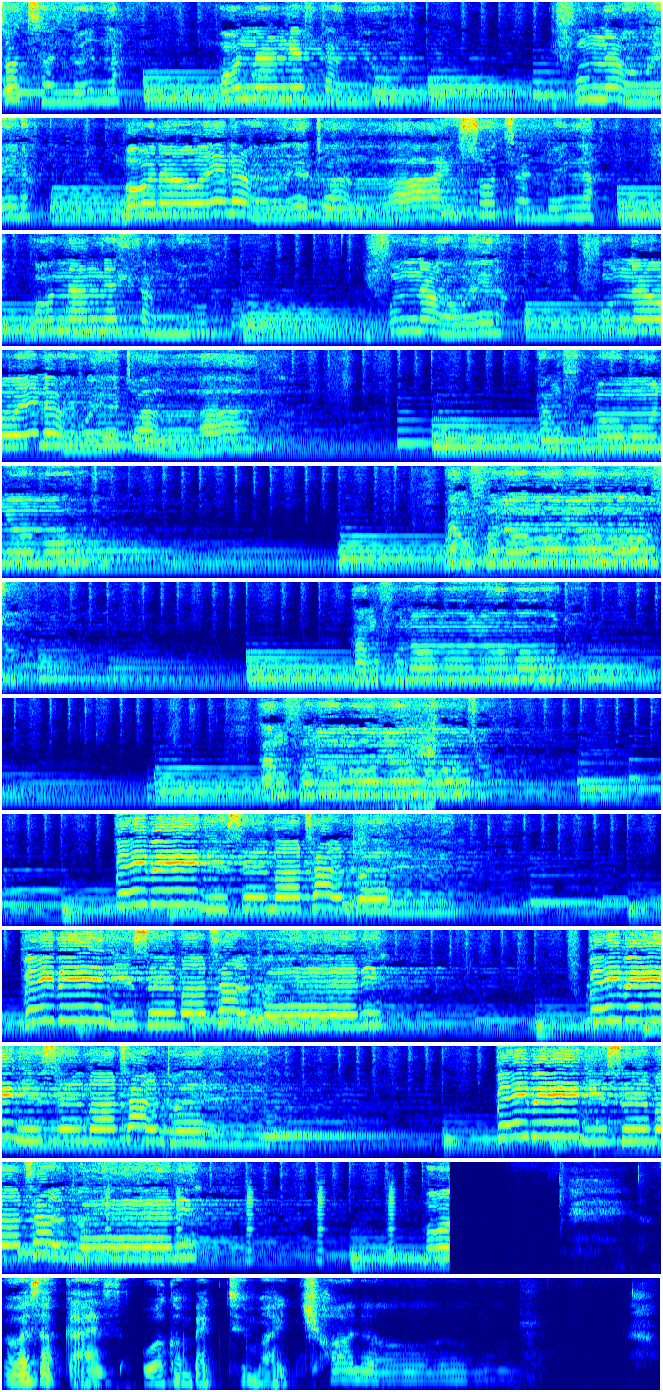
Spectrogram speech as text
sothandweni la mbona ngehla nyuka ngifuna wena mbona wena wedwa. Hayi sothandweni la mbona ngehla What's up, guys? Welcome back to my channel.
